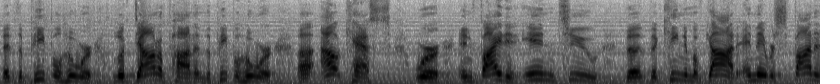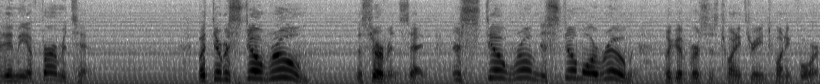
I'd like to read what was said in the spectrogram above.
that the people who were looked down upon and the people who were uh, outcasts were invited into the, the kingdom of God, and they responded in the affirmative. But there was still room, the servant said. There's still room. There's still more room. Look at verses 23 and 24.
